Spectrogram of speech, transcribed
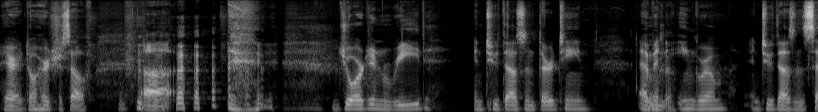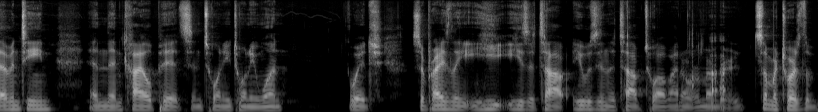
Here, don't hurt yourself. Uh, Jordan Reed in 2013, Evan okay. Engram in 2017, and then Kyle Pitts in 2021 which surprisingly he he's a top he was in the top 12 i don't remember uh, somewhere towards the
